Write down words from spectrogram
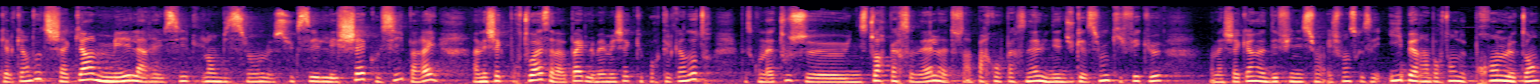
quelqu'un d'autre. Chacun met la réussite, l'ambition, le succès, l'échec aussi. Pareil, un échec pour toi, ça va pas être le même échec que pour quelqu'un d'autre. Parce qu'on a tous une histoire personnelle, on a tous un parcours personnel, une éducation qui fait que on a chacun notre définition. Et je pense que c'est hyper important de prendre le temps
